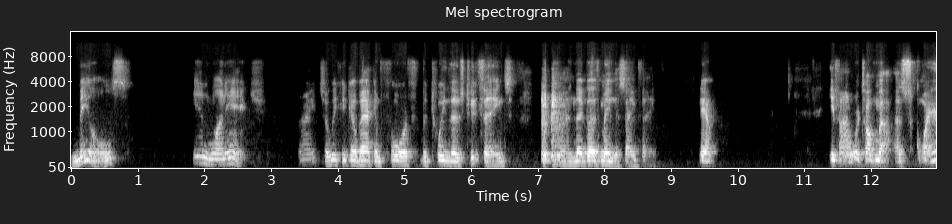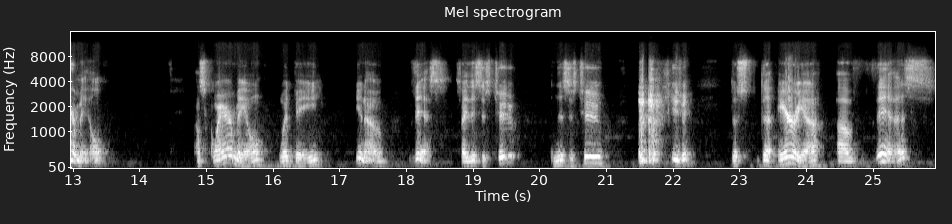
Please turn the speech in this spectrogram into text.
mils in one inch, right? So we could go back and forth between those two things and they both mean the same thing. Now, if I were talking about a square mil, a square mil would be, you know, this. Say this is two and this is two, excuse me, the, the area of this,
